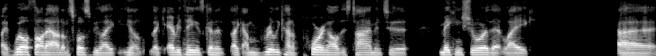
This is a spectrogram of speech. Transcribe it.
like well thought out. I'm supposed to be like, you know, like everything is gonna like I'm really kind of pouring all this time into making sure that like uh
